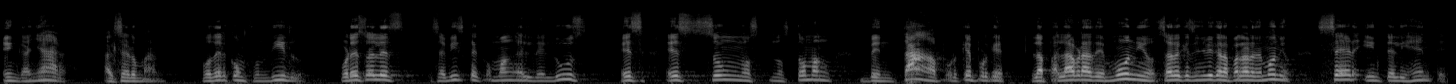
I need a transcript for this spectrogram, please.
engañar al ser humano, poder confundirlo. Por eso él se viste como ángel de luz. Es, son, nos, nos toman ventaja. ¿Por qué? Porque la palabra demonio, ¿sabe qué significa la palabra demonio? Ser inteligente.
